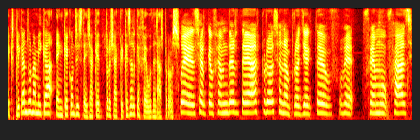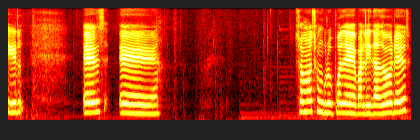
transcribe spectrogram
Explica'ns una mica en què consisteix aquest projecte, què és el que feu des d'Aspros? Pues el que fem des d'Aspros en el projecte Fe- Fem-ho fàcil és... Eh, somos un grupo de validadores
